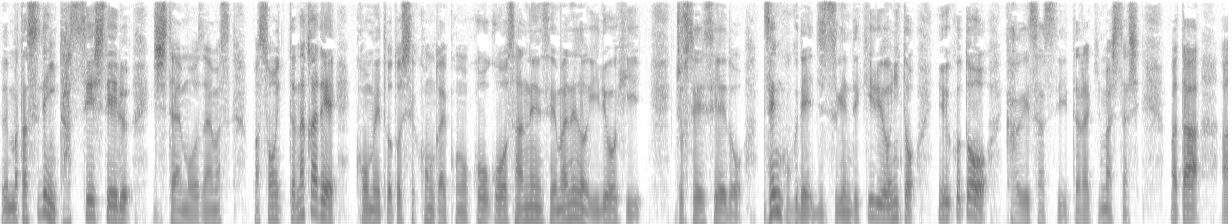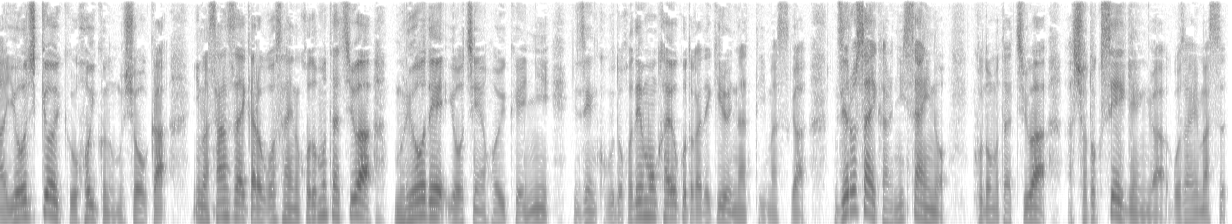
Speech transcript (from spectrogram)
またすでに達成している自治体もございます、まあ、そういった中で公明党として今回この高校3年生までの医療費助成制度を全国で実現できるようにということを掲げさせていただきましたしまた幼児教育保育の無償化今3歳から5歳の子どもたちは無料で幼稚園保育園に全国どこでも通うことができるようになっていますが0歳から2歳の子どもたちは所得制限がございます。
